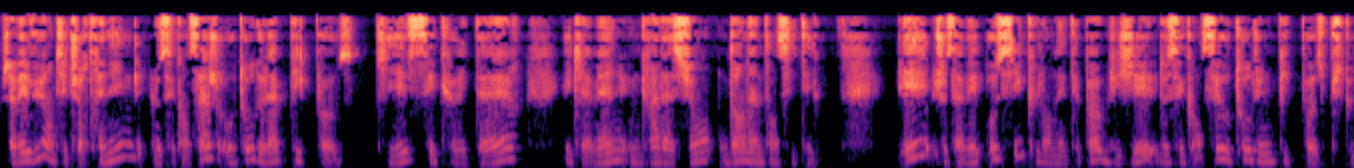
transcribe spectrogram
j'avais vu en teacher training le séquençage autour de la peak pause, qui est sécuritaire et qui amène une gradation dans l'intensité. Et je savais aussi que l'on n'était pas obligé de séquencer autour d'une peak pause, puisque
